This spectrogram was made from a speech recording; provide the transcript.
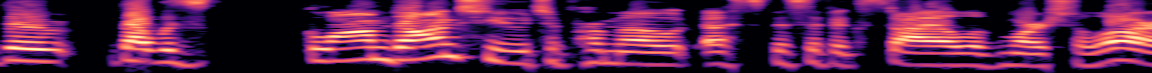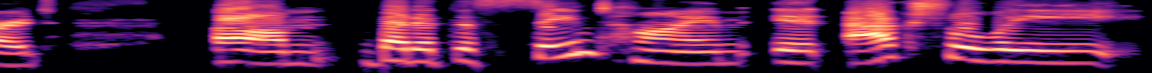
there that was glommed onto to promote a specific style of martial art. Um, but at the same time, it actually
